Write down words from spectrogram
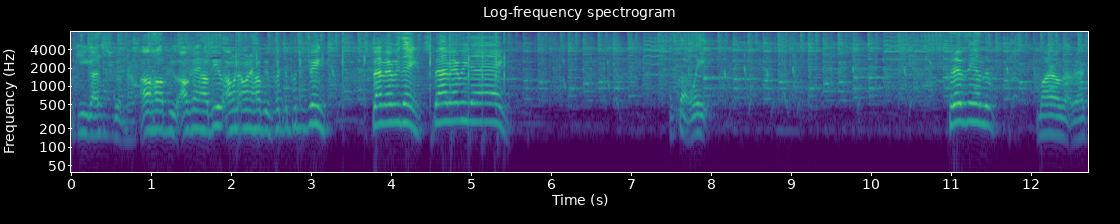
Okay, you guys, just go now. I'll help you. How can I help you? I want. To help you. Put the put the drink. Spam everything. Spam everything. Let's go. Wait. Put everything on the... Mario got wrecked.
